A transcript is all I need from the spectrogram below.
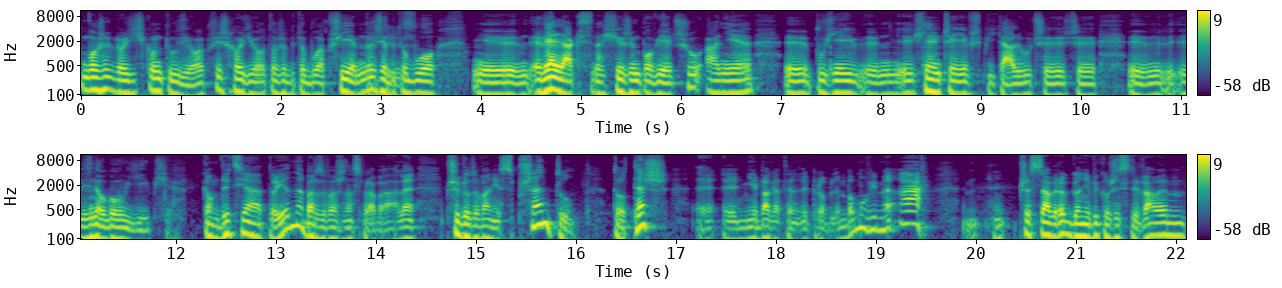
może grozić kontuzją. Przecież chodzi o to, żeby to była przyjemność, Tak żeby to jest. było y, relaks na świeżym powietrzu, a nie y, później ślęczenie w szpitalu czy, czy z nogą w gipsie. Kondycja to jedna bardzo ważna sprawa, ale przygotowanie sprzętu to też niebagatelny problem, bo mówimy, ach, przez cały rok go nie wykorzystywałem,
